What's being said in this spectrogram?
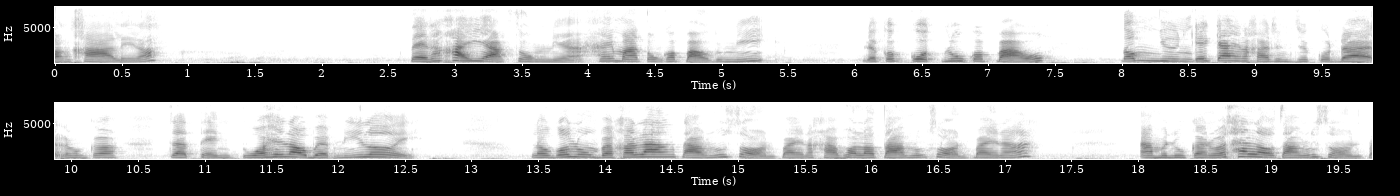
อังคารเลยเนาะแต่ถ้าใครอยากส่งเนี่ย ให้มาตรงกระเป๋าตรงนี้ แล้วก็กดรูปกระเป๋า ต้องยืนใกล้ๆนะคะ ถึงจะกดได้ แล้วมันก็จะแต่งตัวให้เราแบบนี้เลย เราก็ลงไปข้างล่างตามลูกศรไปนะคะ พอเราตามลูกศรไปนะ อะมาดูกันว่าถ้าเราตามลูกศรไป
